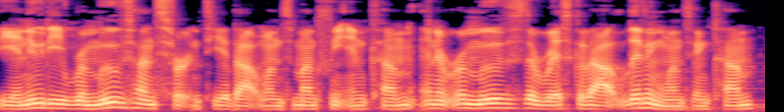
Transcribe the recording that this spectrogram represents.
the annuity removes uncertainty about one's monthly income and it removes the risk of outliving one's income,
